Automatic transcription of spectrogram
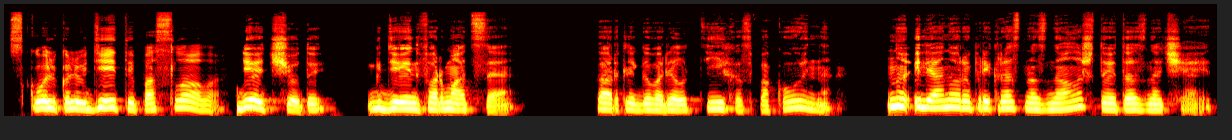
«Сколько людей ты послала? Где отчеты? Где информация?» Картли говорил тихо, спокойно, но Элеонора прекрасно знала, что это означает.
